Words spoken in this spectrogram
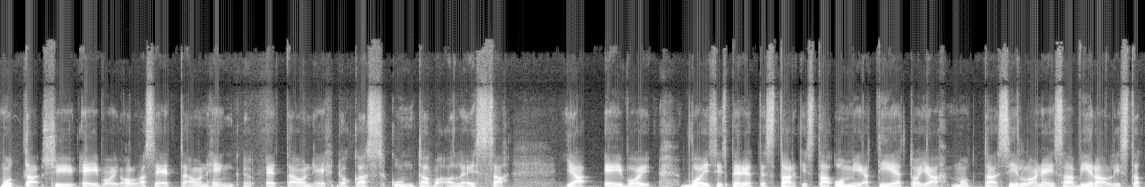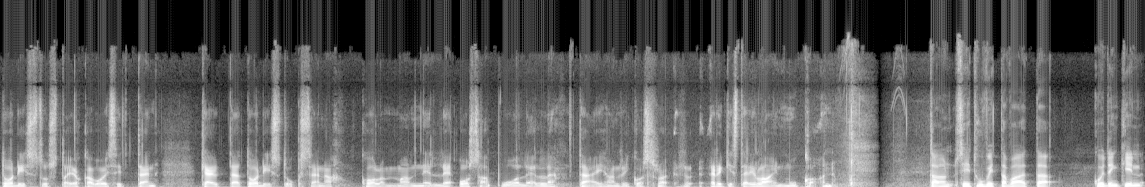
mutta syy ei voi olla se, että on, hen- että on ehdokas kuntavaaleissa – ja ei voi, voi siis periaatteessa tarkistaa omia tietoja, mutta silloin ei saa virallista todistusta, joka voi sitten käyttää todistuksena kolmannelle osapuolelle. Tämä ihan rikosrekisterilain mukaan. Tämä on siitä huvittavaa, että kuitenkin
